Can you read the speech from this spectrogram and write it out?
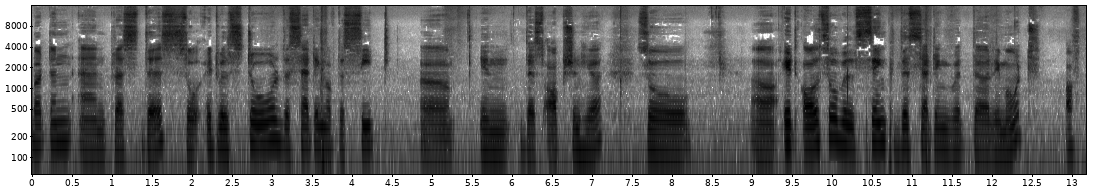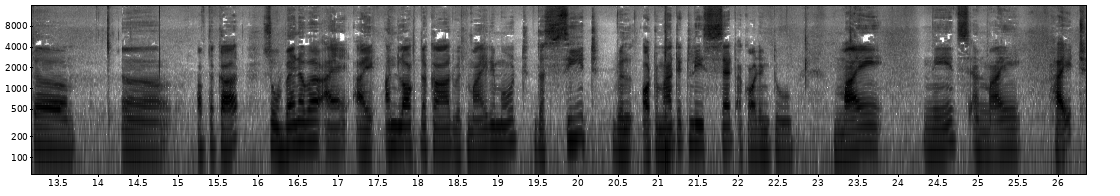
button and press this. So it will store the setting of the seat uh, in this option here. So uh, it also will sync this setting with the remote of the uh, of the car so whenever I, I unlock the car with my remote the seat will automatically set according to my needs and my height.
